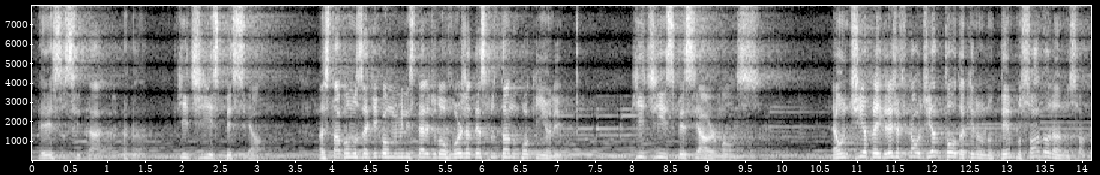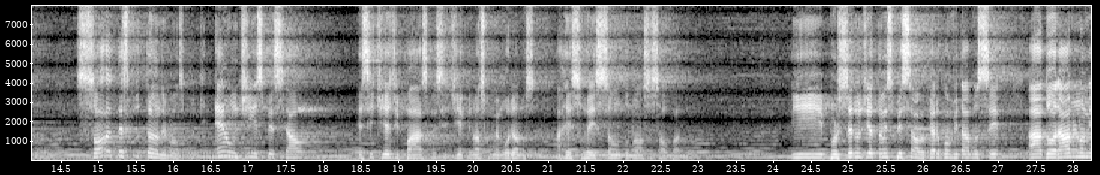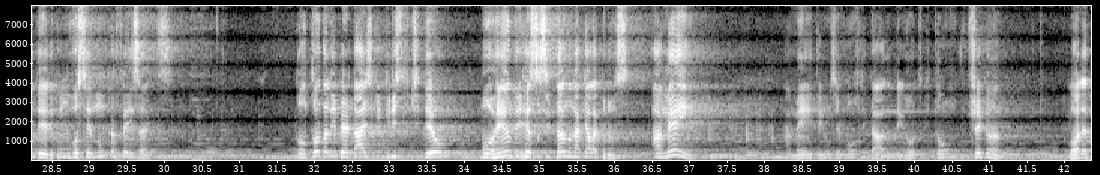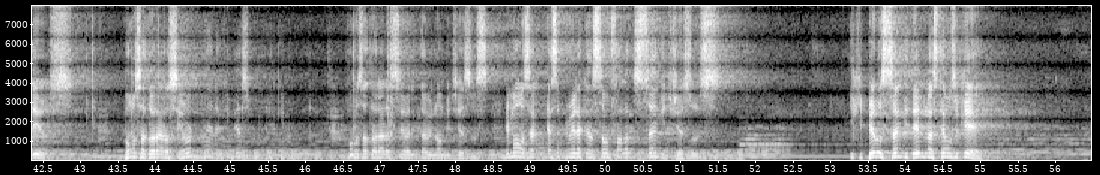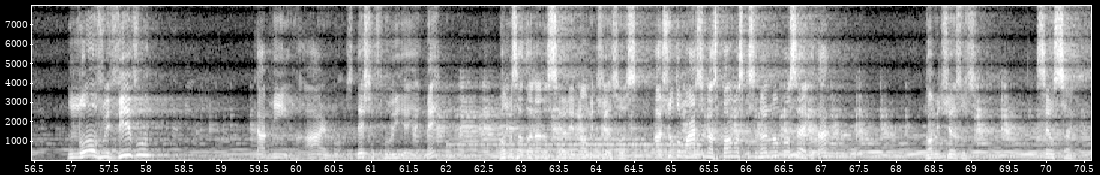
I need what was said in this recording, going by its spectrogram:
ressuscitará. Que dia especial. Nós estávamos aqui como ministério de louvor já desfrutando um pouquinho ali. Que dia especial, irmãos. É um dia para a igreja ficar o dia todo aqui no, no templo só adorando, só, só desfrutando, irmãos, porque é um dia especial, esse dia de Páscoa, esse dia que nós comemoramos a ressurreição do nosso Salvador. E por ser um dia tão especial, eu quero convidar você a adorar o nome dele, como você nunca fez antes, com toda a liberdade que Cristo te deu, morrendo e ressuscitando naquela cruz. Amém? Amém. Tem uns irmãos ligados, tem outros que estão chegando. Glória a Deus. Vamos adorar ao Senhor? Ah, era aqui mesmo? Aqui. Vamos adorar ao Senhor então em nome de Jesus. Irmãos, essa primeira canção fala do sangue de Jesus. E que pelo sangue dele nós temos o que? Um novo e vivo caminho. Ah, irmãos, deixa fluir aí, amém? Vamos adorar o Senhor em nome de Jesus. Ajuda o Márcio nas palmas, que senão ele não consegue, tá? Nome de Jesus. Seu sangue.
